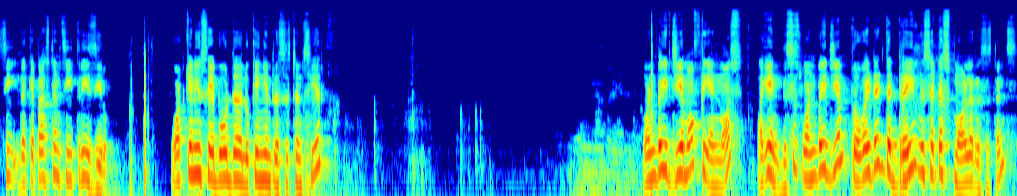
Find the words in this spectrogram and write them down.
See the capacitance C3 is 0. What can you say about the looking in resistance here? 1 by gm of the NMOS. Again, this is 1 by gm provided the drain is at a smaller resistance.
